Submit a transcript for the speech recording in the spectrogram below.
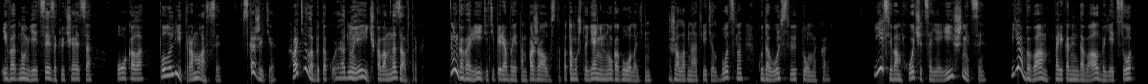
и в одном яйце заключается около полулитра массы. Скажите, хватило бы такое одно яичко вам на завтрак? Не говорите теперь об этом, пожалуйста, потому что я немного голоден, жалобно ответил боцман к удовольствию Томыка. Если вам хочется яичницы, «Я бы вам порекомендовал бы яйцо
